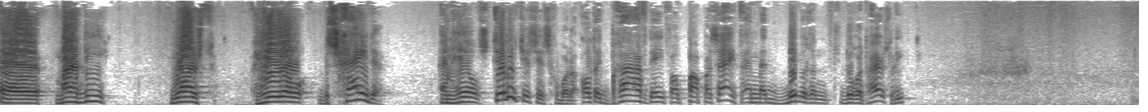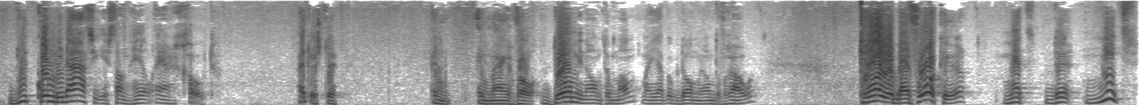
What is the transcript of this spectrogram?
uh, maar die juist heel bescheiden en heel stilletjes is geworden. Altijd braaf deed wat papa zei en met bibberend door het huis liep. Die combinatie is dan heel erg groot. dus de, in mijn geval dominante man, maar je hebt ook dominante vrouwen. Trouwen bij voorkeur met, de niet,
